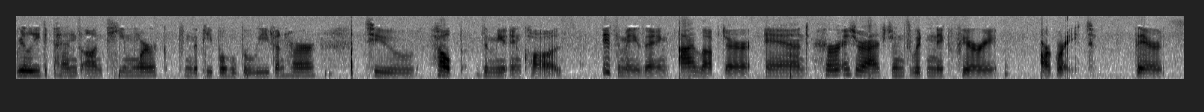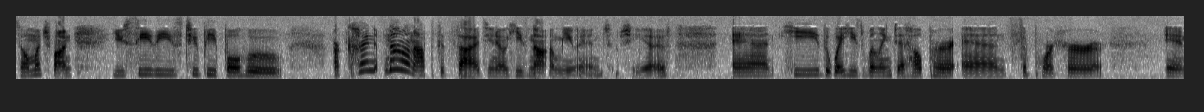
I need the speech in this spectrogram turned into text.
really depends on teamwork from the people who believe in her to help the mutant cause. It's amazing. I loved her, and her interactions with Nick Fury are great. They're so much fun. You see these two people who are kind of not on opposite sides. You know, he's not a mutant, she is, and he, the way he's willing to help her and support her in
